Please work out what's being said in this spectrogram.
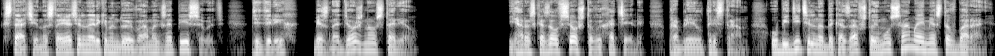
Кстати, настоятельно рекомендую вам их записывать. Дедерих безнадежно устарел». «Я рассказал все, что вы хотели», — проблеял Тристрам, убедительно доказав, что ему самое место в баране.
